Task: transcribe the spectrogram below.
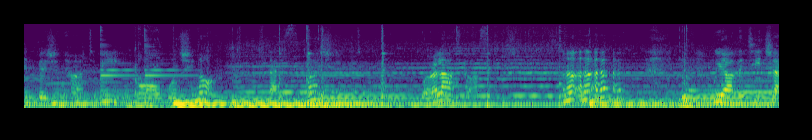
envision her to be, or will she not? That is the question. We're allowed to ask questions. we are the teacher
